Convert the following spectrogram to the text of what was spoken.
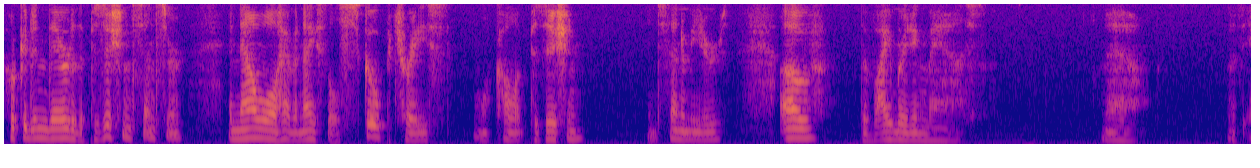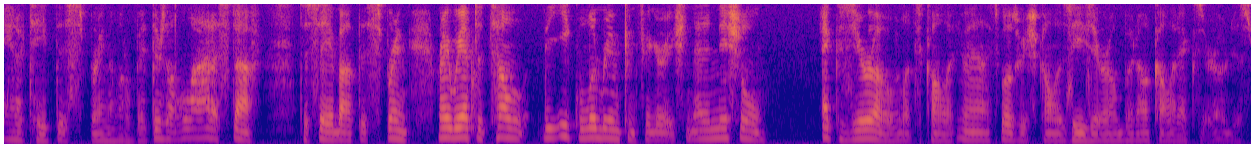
Hook it in there to the position sensor, and now we'll have a nice little scope trace, we'll call it position in centimeters, of the vibrating mass. Now, let's annotate this spring a little bit. There's a lot of stuff to say about this spring, right? We have to tell the equilibrium configuration, that initial x0, let's call it. Well, I suppose we should call it z0, but I'll call it x0 just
